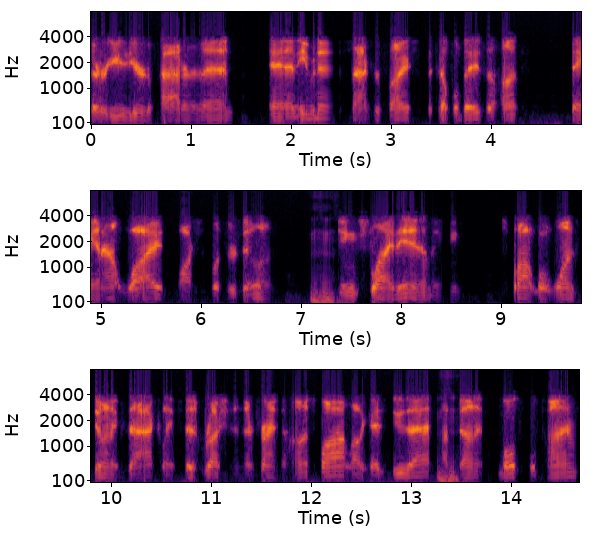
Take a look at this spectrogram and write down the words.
They're easier to pattern in. And even if sacrifice a couple days of hunt, staying out wide, watching what they're doing, Mhm. you can slide in. I mean, you can spot what one's doing exactly instead of rushing and they're trying to hunt a spot. A lot of guys do that. Mhm. I've done it multiple times.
